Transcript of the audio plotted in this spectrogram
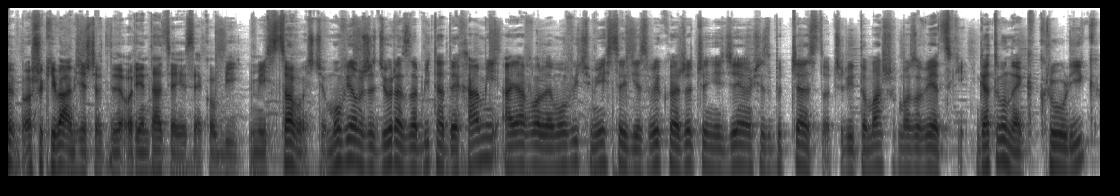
oszukiwałem się jeszcze wtedy, orientacja jest jako bi. Miejscowość. Mówią, że dziura zabita dechami, a ja wolę mówić miejsce, gdzie zwykłe rzeczy nie dzieją się zbyt często, czyli Tomaszów Mazowiecki. Gatunek królik,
